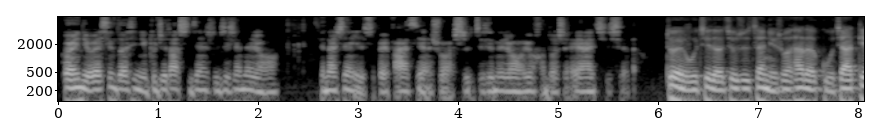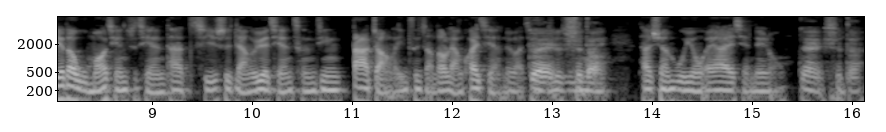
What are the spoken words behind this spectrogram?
关于纽约新泽西你不知道时间是这些内容，前段时间也是被发现说是这些内容有很多是 AI 去写的。对，我记得就是在你说它的股价跌到五毛钱之前，它其实两个月前曾经大涨了一次，涨到两块钱，对吧？对，是的。他宣布用 AI 写内容，对，是的，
